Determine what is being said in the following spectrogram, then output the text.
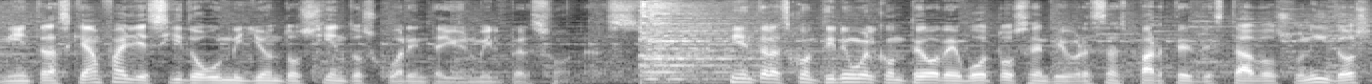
mientras que han fallecido 1.241.000 personas. Mientras continúa el conteo de votos en diversas partes de Estados Unidos,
